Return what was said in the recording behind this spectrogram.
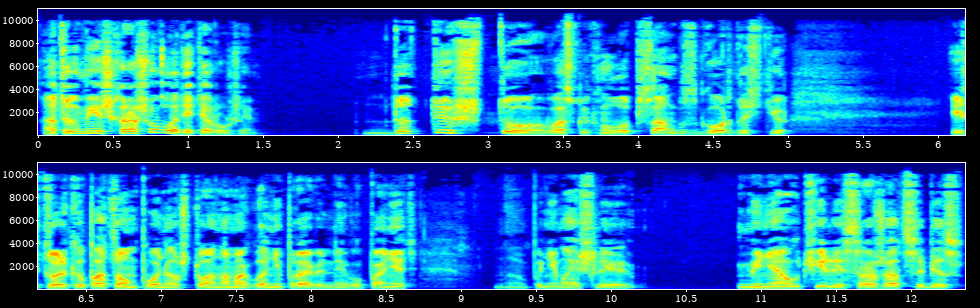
А ты умеешь хорошо владеть оружием? Да ты что, — воскликнул Лобсанг с гордостью, — и только потом понял, что она могла неправильно его понять. Понимаешь ли, меня учили сражаться без...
